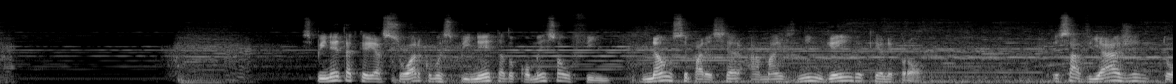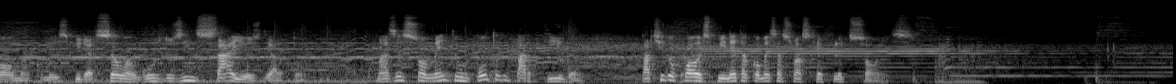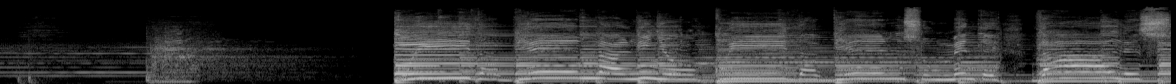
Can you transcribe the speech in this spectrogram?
Spinetta queria soar como Spinetta do começo ao fim, não se parecer a mais ninguém do que ele próprio. Essa viagem toma como inspiração alguns dos ensaios de Artaud, mas é somente um ponto de partida, a partir do qual Spinetta começa suas reflexões. Cuida bien su mente, dale sol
